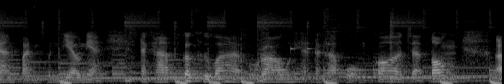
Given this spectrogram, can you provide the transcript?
การปั่นคนเดียวเนี่ยนะครับก็คือว่าเราเนี่ยนะครับผมก็จะต้องอ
